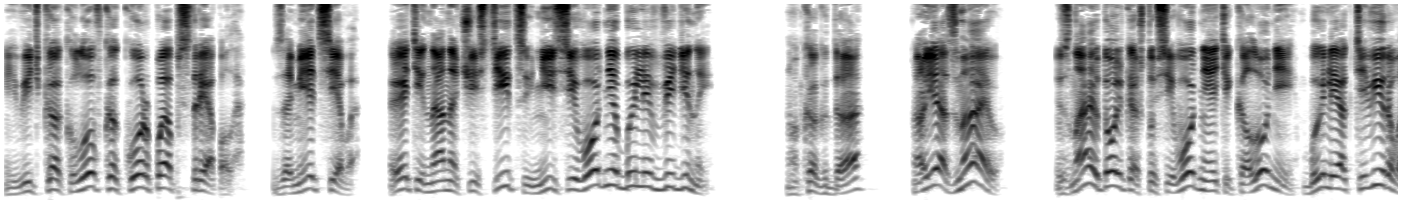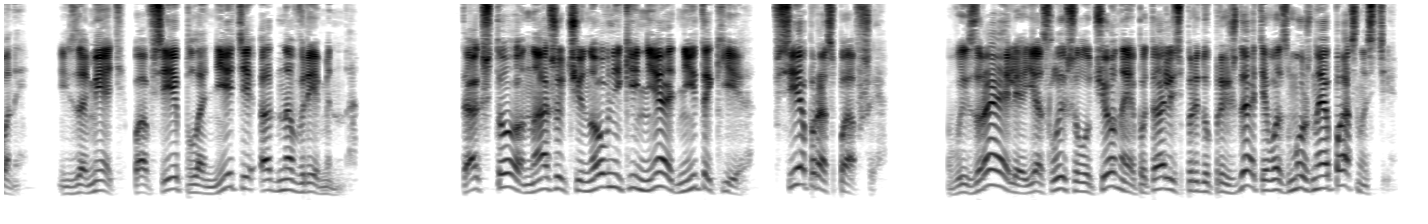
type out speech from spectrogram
И ведь как ловко корпа обстряпала. Заметь, Сева, эти наночастицы не сегодня были введены. А когда? А я знаю. Знаю только, что сегодня эти колонии были активированы. И заметь, по всей планете одновременно. Так что наши чиновники не одни такие, все проспавшие. В Израиле, я слышал, ученые пытались предупреждать о возможной опасности,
